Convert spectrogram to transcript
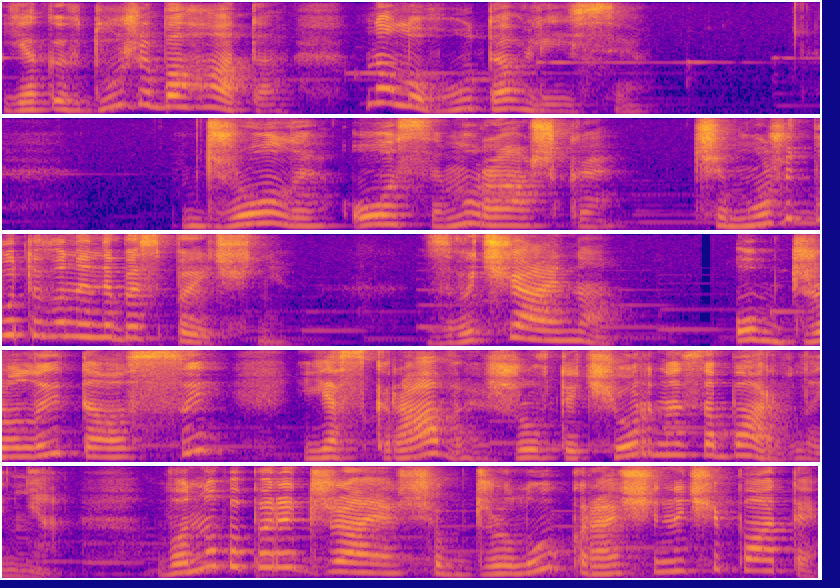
яких дуже багато на лугу та в лісі. Бджоли, оси, мурашки. Чи можуть бути вони небезпечні? Звичайно. У бджоли та оси яскраве жовте-чорне забарвлення. Воно попереджає, щоб бджолу краще не чіпати,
